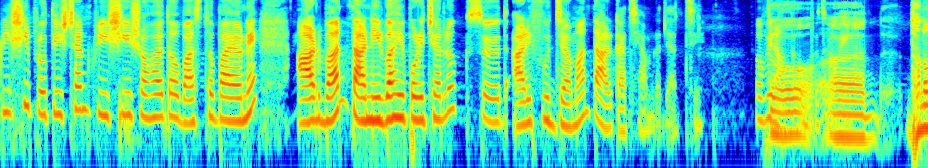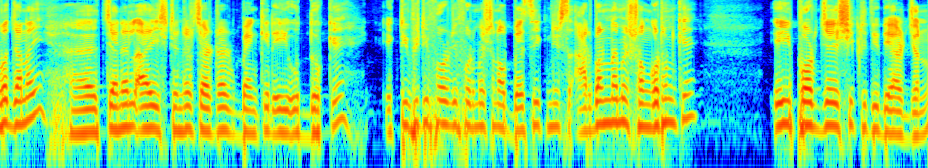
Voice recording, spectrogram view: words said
কৃষি প্রতিষ্ঠান কৃষি সহায়তা ও বাস্তবায়নে আরবান তার নির্বাহী পরিচালক সৈয়দ আরিফুজ্জামান তার কাছে আমরা যাচ্ছি। তো ধন্যবাদ জানাই। চ্যানেল আই স্ট্যান্ডার্ড চার্টার্ড ব্যাংকের এই উদ্যোগকে। Activity for reformation of basic needs urban নামের সংগঠনকে এই পর্যায়ে স্বীকৃতি দেওয়ার জন্য।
